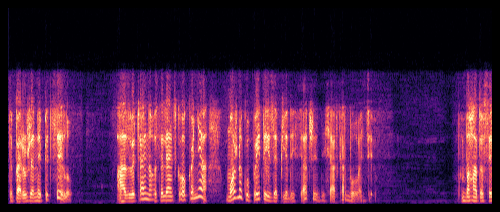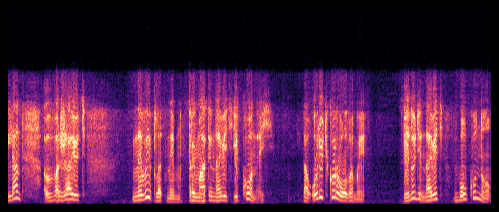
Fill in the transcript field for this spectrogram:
тепер уже не під силу. А звичайного селянського коня можна купити і за 50-60 карбованців. Багато селян вважають невиплатним тримати навіть і коней та орють коровами, іноді навіть вовкуном,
